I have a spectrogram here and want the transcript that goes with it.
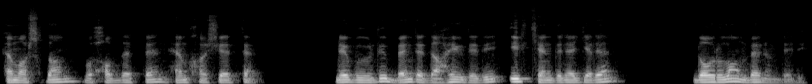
Hem aşktan, muhabbetten, hem haşiyetten. Ne buyurdu? Ben de dahil dedi. İlk kendine gelen, doğrulan benim dedi.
